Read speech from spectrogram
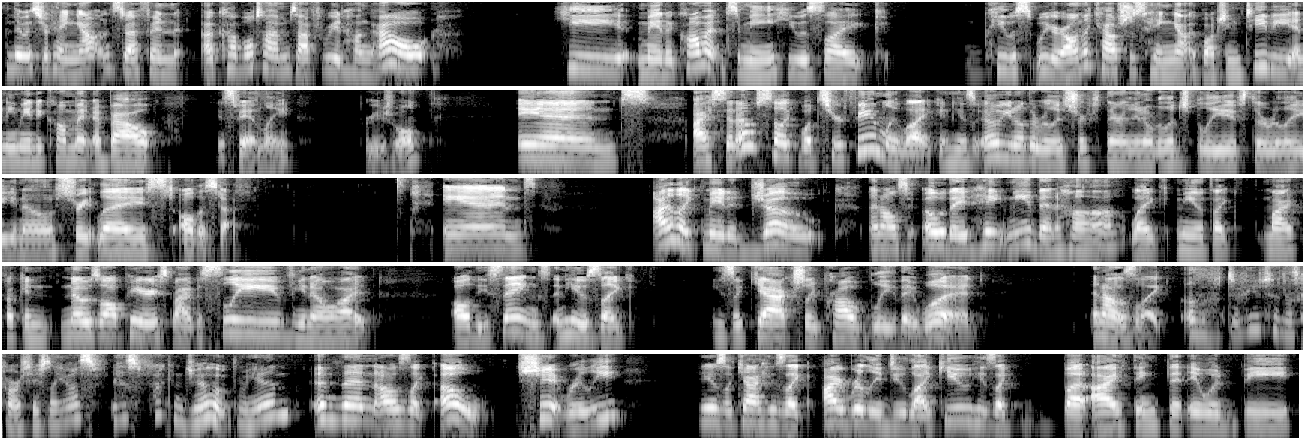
then we started hanging out and stuff. And a couple times after we had hung out, he made a comment to me. He was like, he was, we were on the couch just hanging out, like watching TV, and he made a comment about his family, per usual. And I said, Oh, so like, what's your family like? And he's like, Oh, you know, they're really strict in their, you know, religious beliefs. They're really, you know, straight laced, all this stuff. And I like made a joke and I was like, oh, they'd hate me then, huh? Like me with like my fucking nose all pierced, a sleeve, you know, I all these things. And he was like, he's like, yeah, actually, probably they would. And I was like, oh, do we have to have this conversation? Like, it was, it was a fucking joke, man. And then I was like, oh, shit, really? And he was like, yeah, he's like, I really do like you. He's like, but I think that it would be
